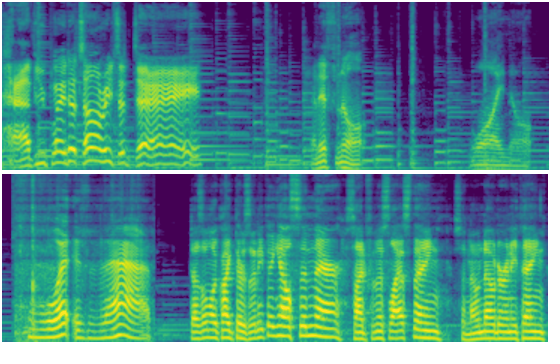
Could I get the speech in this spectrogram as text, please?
Have you played Atari today? And if not, why not? What is that? Doesn't look like there's anything else in there aside from this last thing. So no note or anything.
